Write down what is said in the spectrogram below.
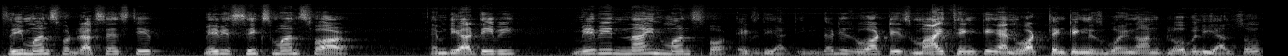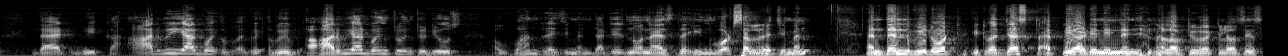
Three months for drug sensitive, maybe six months for MDR TB, maybe nine months for XDR TB. That is what is my thinking and what thinking is going on globally also that we are we are going are we are going to introduce one regimen that is known as the universal regimen. And then we wrote, it was just appeared in Indian Journal of Tuberculosis,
